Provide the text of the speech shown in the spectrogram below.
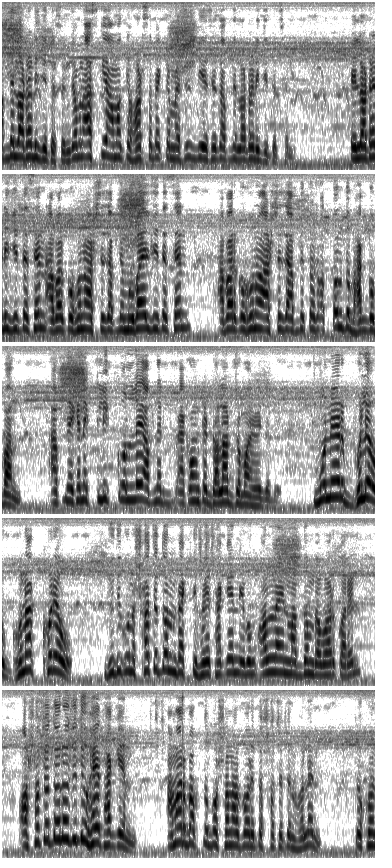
আপনি লটারি জিতেছেন। যেমন আজকে আমাকে হোয়াটসঅ্যাপে একটা মেসেজ দিয়েছে যে আপনি লটারি জিতেছেন। এই লটারি জিতেছেন, আবার কখনো আসছে যে আপনি মোবাইল জিতেছেন, আবার কখনো আসছে যে আপনি তো অত্যন্ত ভাগ্যবান। আপনি এখানে ক্লিক করলে আপনার অ্যাকাউন্টে ডলার জমা হয়ে যাবে। মনের ভুলেও, ঘুণাক্ষরেও যদি কোনো সচেতন ব্যক্তি হয়ে থাকেন এবং অনলাইন মাধ্যম ব্যবহার করেন, অসচেতনও যদি হয়ে থাকেন, আমার বক্তব্য শোনার পরে তো সচেতন হলেন, তখন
